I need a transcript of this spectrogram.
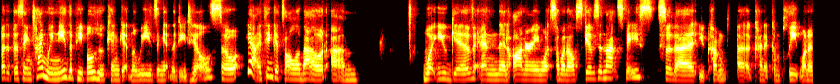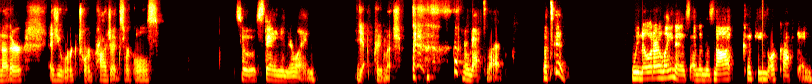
But at the same time, we need the people who can get in the weeds and get in the details. So yeah, I think it's all about um, what you give and then honoring what someone else gives in that space so that you come uh, kind of complete one another as you work toward projects or goals. So staying in your lane. Yeah, pretty much. We're back to that. That's good. We know what our lane is, and it is not cooking or crafting.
